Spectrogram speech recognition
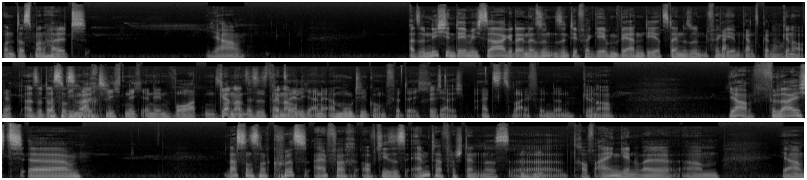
und dass man halt, ja, also nicht indem ich sage, deine Sünden sind dir vergeben, werden dir jetzt deine Sünden vergeben. Ganz genau. Genau. Ja. Also das also die ist Macht halt liegt nicht in den Worten, sondern genau, es ist tatsächlich genau. eine Ermutigung für dich. Richtig. Ja, als Zweifelnden. Genau. Ja, vielleicht äh, lass uns noch kurz einfach auf dieses Ämterverständnis äh, mhm. drauf eingehen, weil ähm, ja,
